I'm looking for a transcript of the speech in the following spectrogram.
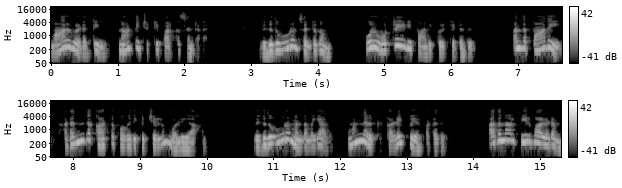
மாறு வேடத்தில் நாட்டை சுற்றி பார்க்க சென்றனர். வெகு தூரம் சென்றதும் ஒரு ஒற்றையடி பாதை குறுக்கிட்டது. அந்த பாதை அடர்ந்த காட்டுப் பகுதிக்குச் செல்லும் வழியாகும். வெகு தூரம் வந்தமையால் மன்னருக்கு களைப்பு ஏற்பட்டது. அதனால் பீர்பாலிடம்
